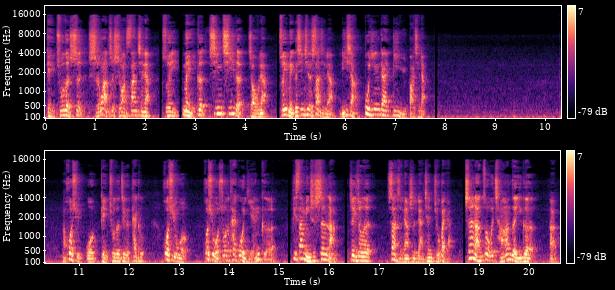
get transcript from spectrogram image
给出的是十万至十万三千辆，所以每个星期的交付量，所以每个星期的上险量，理想不应该低于八千辆。那，或许我给出的这个太过，或许我或许我说的太过严格了。第三名是深蓝，这一周的上险量是两千九百辆。深蓝作为长安的一个啊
